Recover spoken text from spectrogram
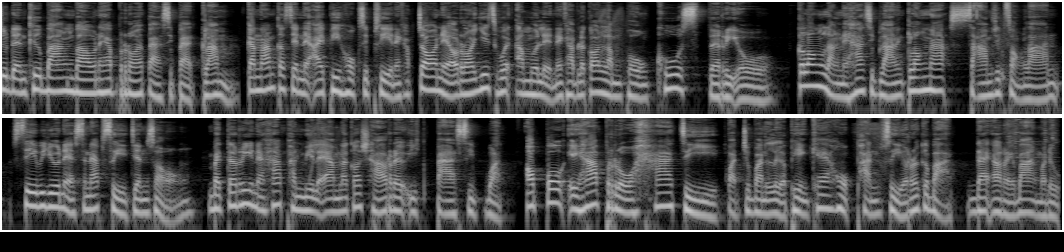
จุดเด่นคือบางเบานะครับ 188 กรัมกันน้ำกระเซ็นใน IP64 นะครับ จอเนี่ย120 Hz AMOLED นะครับ แล้วก็ลำโพงคู่สเตอริโอ กล้องหลังใน 50 ล้าน กล้องหน้า 32 ล้าน CPU เนี่ย Snap 4 Gen 2 แบตเตอรี่เนี่ย5,000 มิลลิแอมป์แล้วก็ชาร์จเร็วอีก 80 วัตต์ Oppo A5 Pro 5G ปัจจุบันเหลือเพียงแค่ 6,400 กว่าบาท ได้อะไรบ้างมาดู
